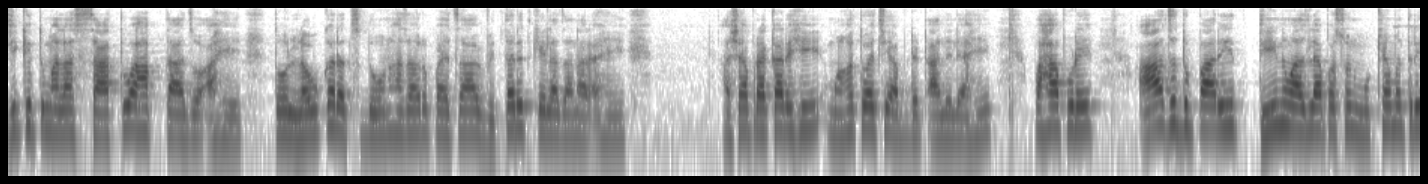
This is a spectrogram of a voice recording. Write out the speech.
जी की तुम्हाला सातवा हप्ता जो आहे तो लवकरच दोन हजार रुपयाचा वितरित केला जाणार आहे. अशा प्रकारे ही महत्त्वाची अपडेट आलेली आहे. पहा पुढे. आज दुपारी तीन वाजल्यापासून मुख्यमंत्री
